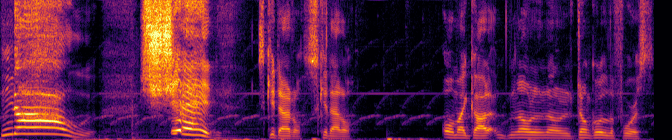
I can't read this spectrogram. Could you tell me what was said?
No! Shit! Skedaddle. Skedaddle. Oh my god. No, no, no, no. Don't go to the forest.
